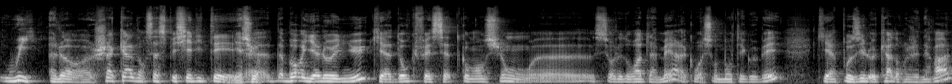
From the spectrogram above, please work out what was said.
Oui, alors chacun dans sa spécialité. Euh, d'abord, il y a l'ONU qui a donc fait cette convention euh, sur le droit de la mer, la convention de Montego Bay, qui a posé le cadre général.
